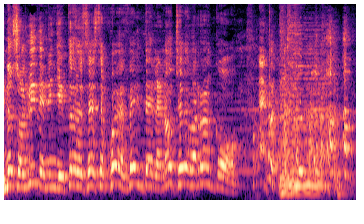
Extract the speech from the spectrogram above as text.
Y no se olviden, inyectores, este jueves 20 en la noche de Barranco.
